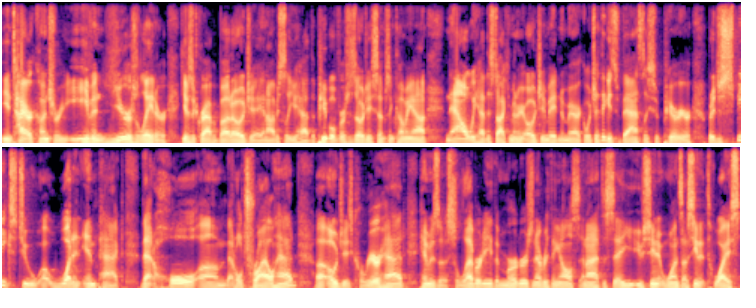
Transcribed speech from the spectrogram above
the entire country, even years later, gives a crap about OJ. And obviously, you have the People versus OJ Simpson coming out. Now we have this documentary, OJ Made in America, which I think is vastly superior, but it just speaks to uh, what an impact that whole um, that whole trial had. Uh, OJ OJ's career had, him as a celebrity, the murders and everything else. And I have to say, you've seen it once. I've seen it twice.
